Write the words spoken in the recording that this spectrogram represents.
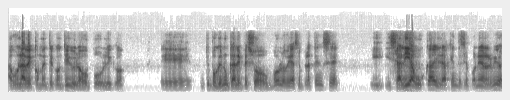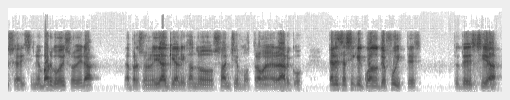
Alguna vez comenté contigo y lo hago público. Eh, un tipo que nunca le pesó. Vos lo veías en Platense y, salía a buscar y la gente se ponía nerviosa. Y sin embargo, eso era la personalidad que Alejandro Sánchez mostraba en el arco. Tal es así que cuando te fuiste, yo te decía,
